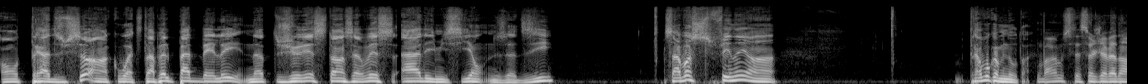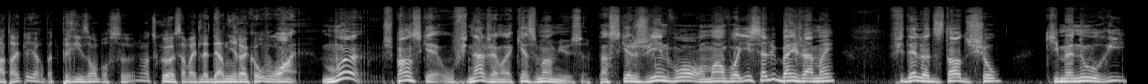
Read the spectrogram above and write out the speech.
on traduit ça en quoi? Tu te rappelles, Pat Bailey, notre juriste en service à l'émission, nous a dit ça va se finir en travaux communautaires. Bon, c'était ça que j'avais dans la tête. Il n'y aura pas de prison pour ça. En tout cas, ça va être le dernier recours. Ouais. Moi, je pense qu'au final, j'aimerais quasiment mieux ça. Parce que je viens de voir, on m'a envoyé Salut Benjamin, fidèle auditeur du show, qui me nourrit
